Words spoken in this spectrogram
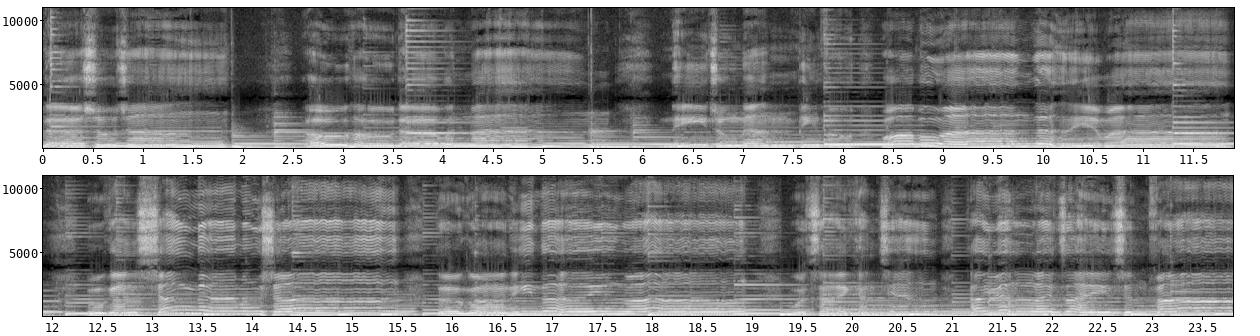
的手掌，厚厚的温暖，你总能平复我不安的夜晚。不敢想的梦想，透过你的眼光，我才看见它原来在前方。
